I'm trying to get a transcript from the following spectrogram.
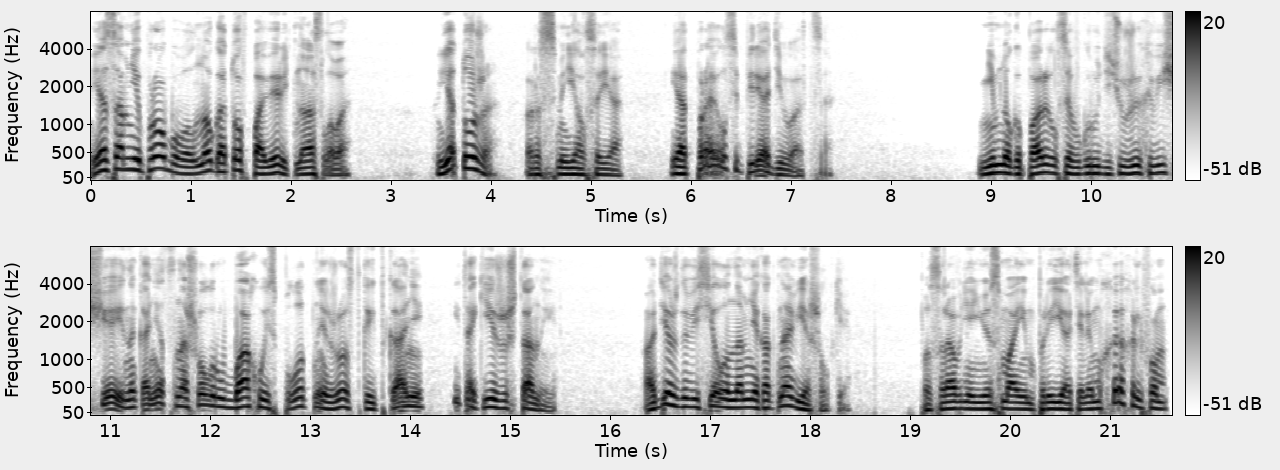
Я сам не пробовал, но готов поверить на слово. Я тоже, рассмеялся я и отправился переодеваться. Немного порылся в груди чужих вещей и, наконец, нашел рубаху из плотной жесткой ткани и такие же штаны. Одежда висела на мне, как на вешалке. По сравнению с моим приятелем Хехельфом,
